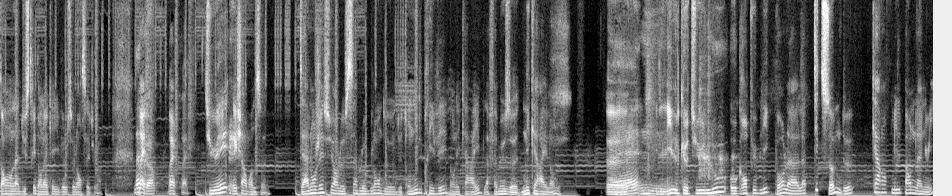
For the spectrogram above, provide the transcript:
dans l'industrie dans laquelle ils veulent se lancer, tu vois. Bref, bref, bref. Tu es Richard Branson. Tu es allongé sur le sable blanc de, ton île privée dans les Caraïbes, la fameuse Necker Island. Euh, l'île que tu loues au grand public pour la, petite somme de 40 000 pounds la nuit.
